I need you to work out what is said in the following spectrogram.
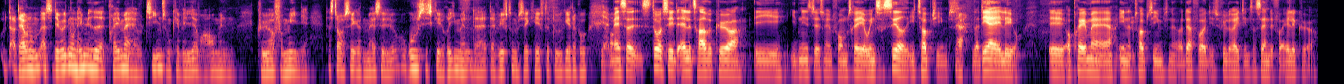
og der er jo nogle, altså det er jo ikke nogen hemmelighed, at Prema er jo et team, som kan vælge at vrage mellem kører formentlig. Der står sikkert en masse russiske rigmænd, der, der vifter med sækhæfter, du gætter på. Ja, men altså stort set alle 30 kører i, i den internationale Form 3 er jo interesseret i topteams. Ja. Eller det er alle jo. Øh, og Prema er en af topteamsene, og derfor er de selvfølgelig rigtig interessante for alle kører.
